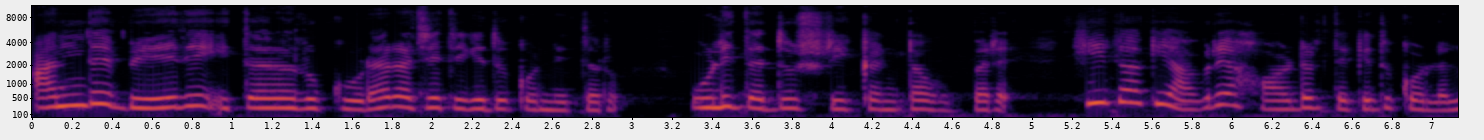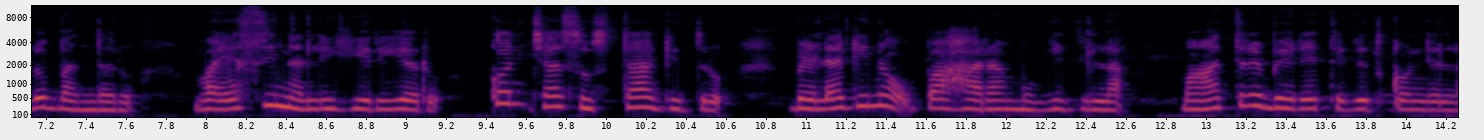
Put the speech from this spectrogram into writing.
ಅಂದೇ ಬೇರೆ ಇತರರು ಕೂಡ ರಜೆ ತೆಗೆದುಕೊಂಡಿದ್ದರು. ಉಳಿದದ್ದು ಶ್ರೀಕಂಠ ಒಬ್ಬರೇ. ಹೀಗಾಗಿ ಅವರೇ ಆರ್ಡರ್ ತೆಗೆದುಕೊಳ್ಳಲು ಬಂದರು. ವಯಸ್ಸಿನಲ್ಲಿ ಹಿರಿಯರು ಕೊಂಚ ಸುಸ್ತಾಗಿದ್ರು. ಬೆಳಗಿನ ಉಪಹಾರ ಮುಗಿದಿಲ್ಲ. ಮಾತ್ರೆ ಬೇರೆ ತೆಗೆದುಕೊಂಡಿಲ್ಲ.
